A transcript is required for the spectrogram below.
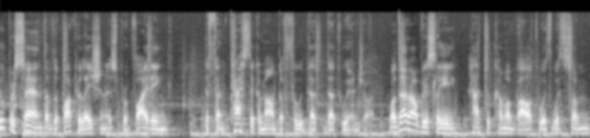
2% of the population is providing the fantastic amount of food that, that we enjoy. Well, that obviously had to come about with, with some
